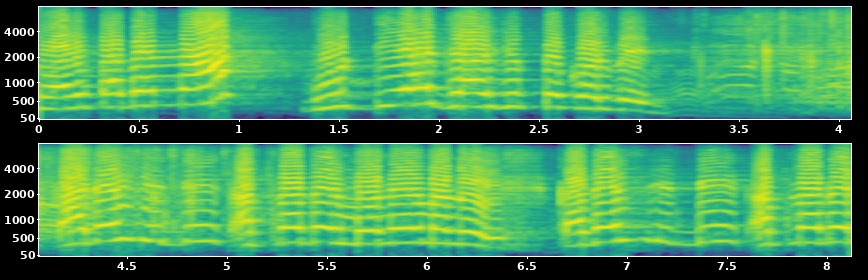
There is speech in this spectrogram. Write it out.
ভয় পাবেন না, ভোট দিয়ে জয়যুক্ত করবেন। কাদের সিদ্দিক আপনাদের মনের মানুষ কাদের সিদ্দিক আপনাদের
